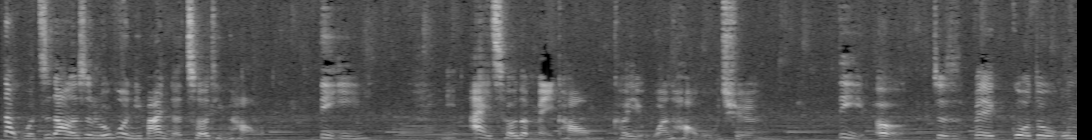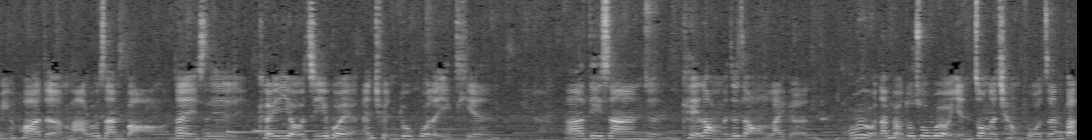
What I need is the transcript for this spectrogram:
但我知道的是，如果你把你的车停好，第一，你爱车的美考可以完好无缺；第二。就是被过度污名化的马路三宝，它也是可以有机会安全度过的一天。然后第三，就是可以让我们这种来个，因为我男朋友都说我有严重的强迫症但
